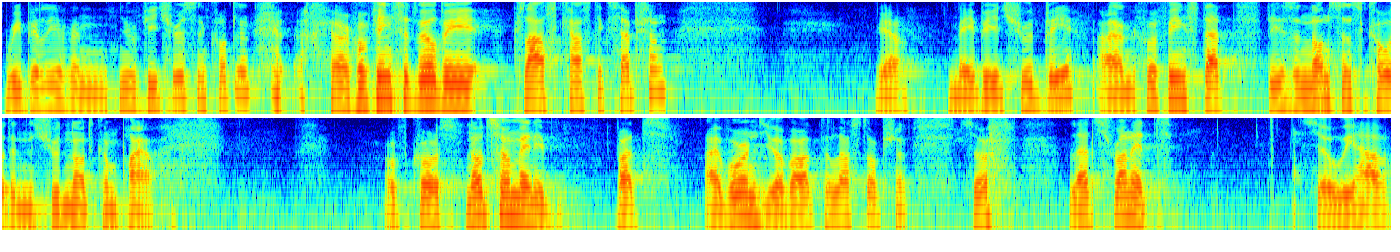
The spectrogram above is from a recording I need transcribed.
we believe in new features in Kotlin. Who thinks it will be class cast exception? Yeah, maybe it should be. And who thinks that this is a nonsense code and should not compile? Of course, not so many, but I warned you about the last option. So let's run it. So we have,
